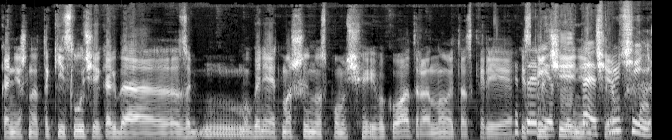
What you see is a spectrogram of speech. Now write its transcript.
Конечно, такие случаи, когда угоняют машину с помощью эвакуатора, но это скорее это исключение, редко, да, чем исключение.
